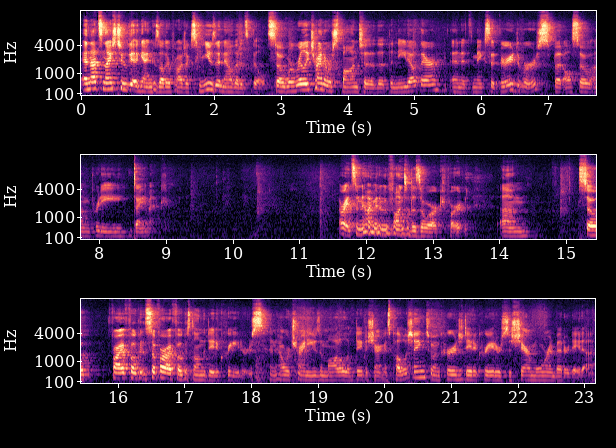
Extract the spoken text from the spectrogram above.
and that's nice too, again, because other projects can use it now that it's built. So we're really trying to respond to the, the need out there, and it makes it very diverse, but also um, pretty dynamic. All right, so now I'm going to move on to the Zooarch part. Um, so far so far I've focused on the data creators and how we're trying to use a model of data sharing as publishing to encourage data creators to share more and better data.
